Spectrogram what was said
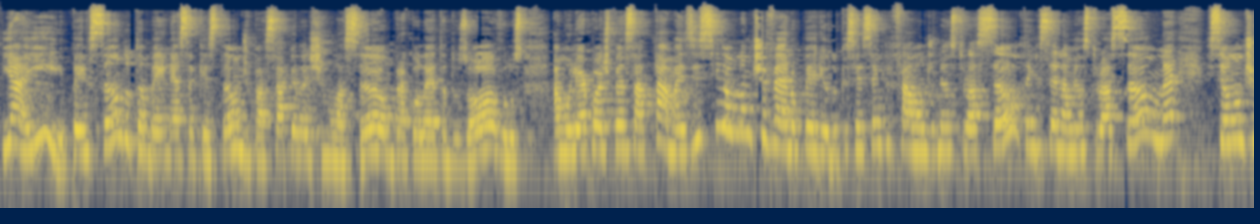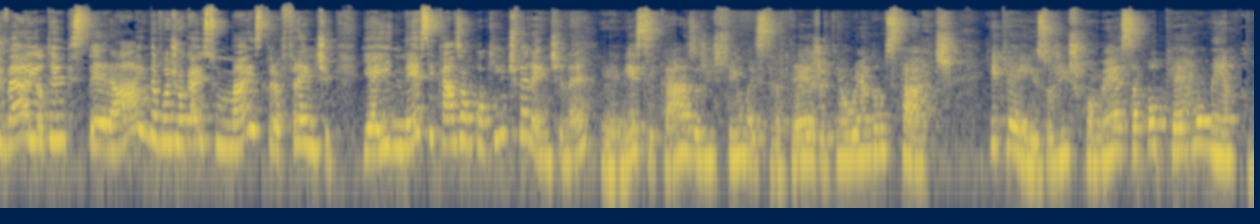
E aí, pensando também nessa questão de passar pela estimulação para coleta dos óvulos, a mulher pode pensar, tá, mas e se eu não tiver no período que vocês sempre falam de menstruação, tem que ser na menstruação, né? Se eu não tiver, aí eu tenho que esperar, ainda vou jogar isso mais para frente. E aí, nesse caso, é um pouquinho diferente, né? É, nesse caso, a gente tem uma estratégia que é o random start. O que, que é isso? A gente começa a qualquer momento.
